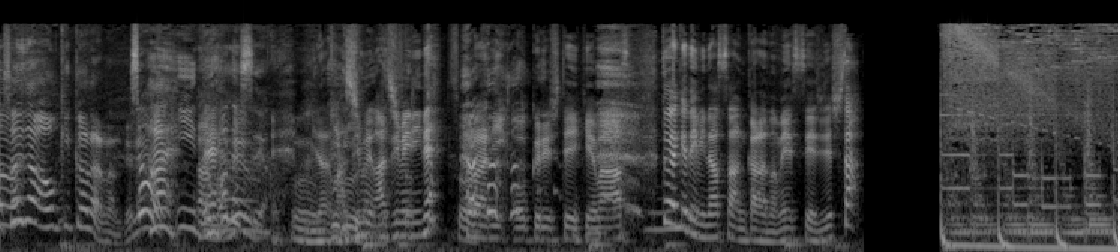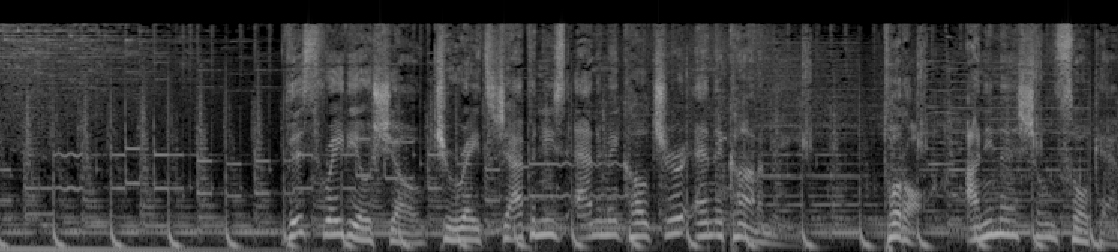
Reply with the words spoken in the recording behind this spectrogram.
と。それが青木からなんでね。そう。はい。いいとこですよ。うん。皆真面目真面目にねそう。さらにお送りしていけます。というわけで皆さんからのメッセージでした This radio show curates Japanese anime culture and economy. Toro Animation Soken.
